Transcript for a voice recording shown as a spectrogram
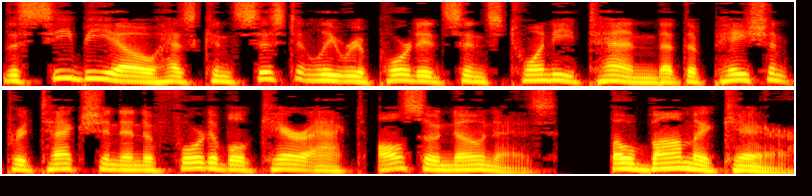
The CBO has consistently reported since 2010 that the Patient Protection and Affordable Care Act also known as Obamacare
